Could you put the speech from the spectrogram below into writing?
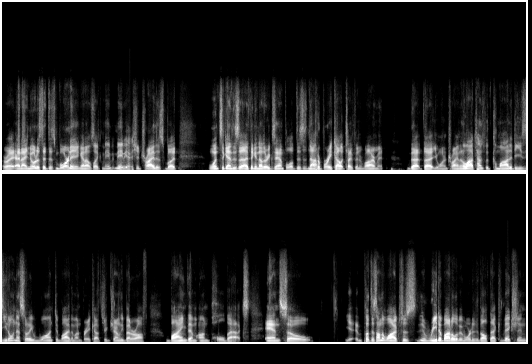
right? And I noticed it this morning, and I was like, maybe maybe I should try this. But once again, this is I think another example of this is not a breakout type of environment that that you want to try. And a lot of times with commodities, you don't necessarily want to buy them on breakouts. You're generally better off buying them on pullbacks. And so put this on the watch, just you know, read about a little bit more to develop that conviction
